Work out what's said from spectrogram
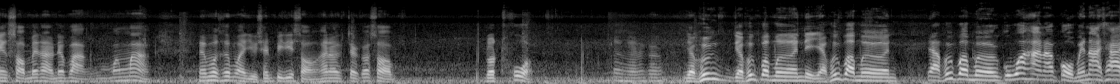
ยังสอบไม่ทันได้บางมากๆและเมื่อขึ้นมาอยู่ชั้นปีที่สองฮานาจะก็สอบลดทั่ว ดังนั้นก็อย่าเพิ่งอย่าเพิ่งประเมินเดี๋ยวอย่าเพิ่งประเมิน อย่าเพิ่งประเมินกูว่าฮานาโกะไม่น่าใช่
